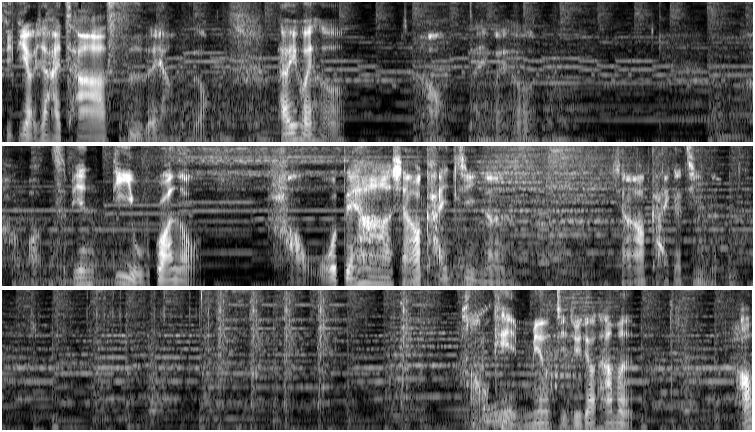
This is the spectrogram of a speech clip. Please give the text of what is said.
，CD 好像还差四的样子哦。还有一回合，好，再一回合。好，这边第五关哦。好，我等下想要开技能，想要开个技能。，OK，没有解决掉他们。好，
